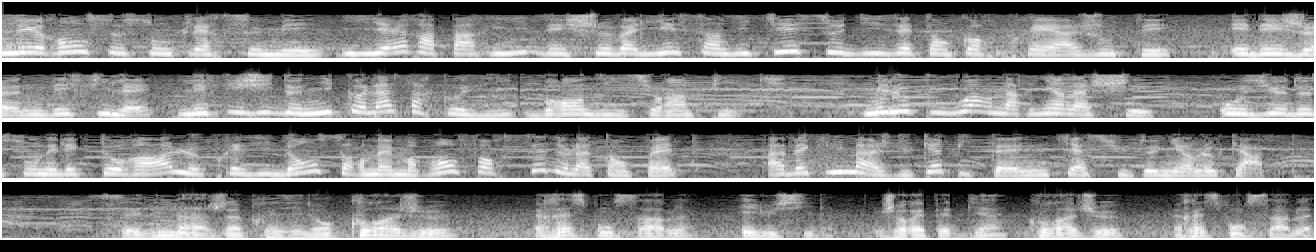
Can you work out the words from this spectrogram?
Les rangs se sont clairsemés. Hier, à Paris, des chevaliers syndiqués se disaient encore prêts à ajouter et des jeunes défilaient l'effigie de Nicolas Sarkozy brandie sur un pic. Mais le pouvoir n'a rien lâché. Aux yeux de son électorat, le président sort même renforcé de la tempête avec l'image du capitaine qui a su tenir le cap. C'est l'image d'un président courageux, responsable et lucide. Je répète bien, courageux, responsable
